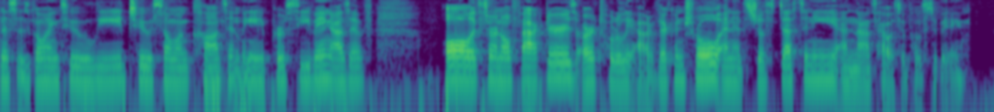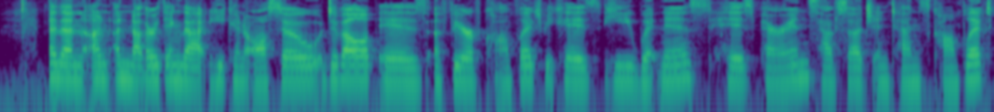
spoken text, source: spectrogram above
This is going to lead to someone constantly perceiving as if all external factors are totally out of their control and it's just destiny and that's how it's supposed to be. And then an- another thing that he can also develop is a fear of conflict because he witnessed his parents have such intense conflict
